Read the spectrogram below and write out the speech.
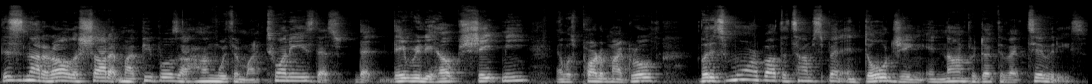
This is not at all a shot at my peoples I hung with in my 20s that's that they really helped shape me and was part of my growth, but it's more about the time spent indulging in non-productive activities.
